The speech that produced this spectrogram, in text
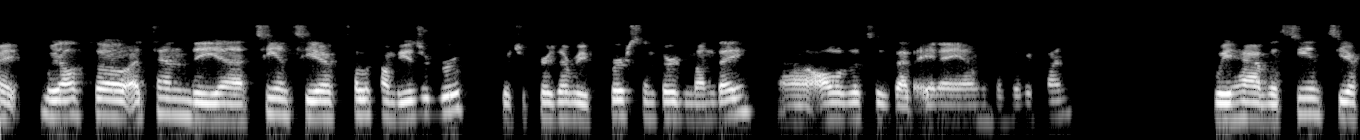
Great. We also attend the uh, CNCF Telecom User Group, which occurs every first and third Monday. Uh, all of this is at 8 a.m. Pacific time. We have the CNCF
